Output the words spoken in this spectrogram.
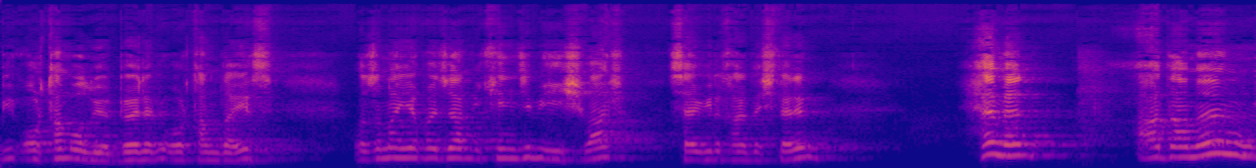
bir ortam oluyor. Böyle bir ortamdayız. O zaman yapacağım ikinci bir iş var sevgili kardeşlerim. Hemen adamın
